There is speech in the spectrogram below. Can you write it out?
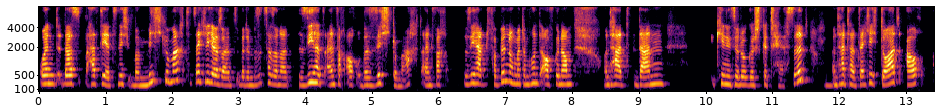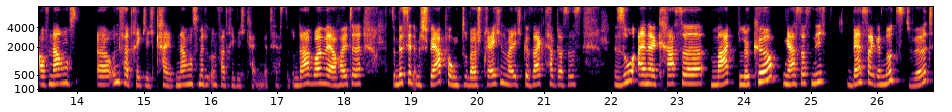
Und das hat sie jetzt nicht über mich gemacht, tatsächlich, also als über den Besitzer, sondern sie hat es einfach auch über sich gemacht. Einfach, sie hat Verbindung mit dem Hund aufgenommen und hat dann kinesiologisch getestet und hat tatsächlich dort auch auf Nahrungsunverträglichkeiten, äh, Nahrungsmittelunverträglichkeiten getestet. Und da wollen wir ja heute so ein bisschen im Schwerpunkt drüber sprechen, weil ich gesagt habe, das ist so eine krasse Marktlücke, dass das nicht besser genutzt wird.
